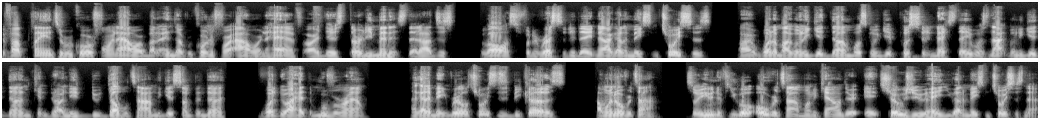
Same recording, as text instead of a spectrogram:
If I plan to record for an hour, but I end up recording for an hour and a half, all right, there's 30 minutes that I just lost for the rest of the day. Now I got to make some choices. All right, what am I going to get done? What's going to get pushed to the next day? What's not going to get done? Can do I need to do double time to get something done? What do I have to move around? I got to make real choices because I went over time. So even if you go overtime on the calendar, it shows you, hey, you got to make some choices now.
